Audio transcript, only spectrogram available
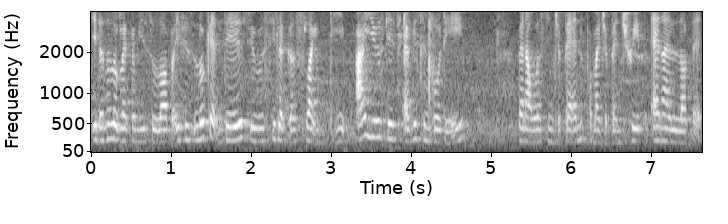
it doesn't look like I've used a lot but if you look at this you will see like a slight dip. I use this every single day when I was in Japan for my Japan trip and I love it.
